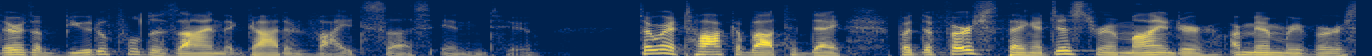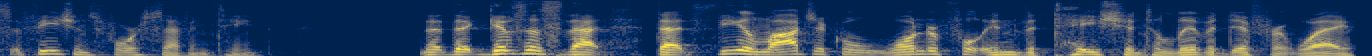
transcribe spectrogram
There's a beautiful design that God invites us into. So we're going to talk about today. But the first thing, just a reminder, our memory verse, Ephesians 4:17 that, that gives us that, that theological, wonderful invitation to live a different way.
